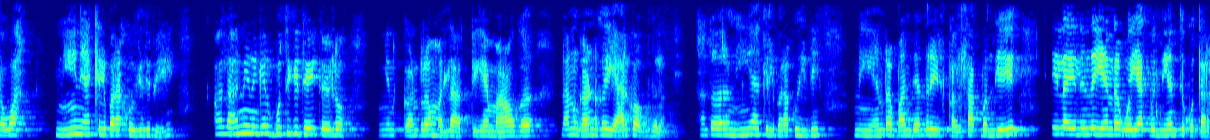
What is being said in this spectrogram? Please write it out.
ಯವ್ವ, ನೀನು ಯಾಕೆ ಇಲ್ಲಿ ಬರಕ್ಕೆ ಹೋಗಿದ್ದೀವಿ? ಅಲ್ಲ ನಿನಗೆ ಬುದ್ಧಿಗೆ ಐತೆ ಇಲ್ಲೋ? ನಿನ್ನ ಕಂಡ್ರ ಮಲ್ಲ ಅತ್ತಿಗೆ, ಮಾವಗ ನನ್ನ ಗಂಡಗ ಯಾರಿಗೂ ಆಗೋದಿಲ್ಲ. ಅಂತಂದ್ರೆ ನೀ ಯಾಕೆ ಇಲ್ಲಿ ಬರಕ್ಕೆ ಹೋಗಿದ್ದಿ? ನೀ ಏನ್ರ ಬಂದೆ ಅಂದ್ರೆ ಇಲ್ಲಿ ಕಳ್ಸಾಕ್ ಬಂದಿ? ಇಲ್ಲ, ಇಲ್ಲಿಂದ ಏನರ ಒಯ್ಯಾಕೆ ಬಂದಿ ಅಂತ ಗೊತ್ತಾರ?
